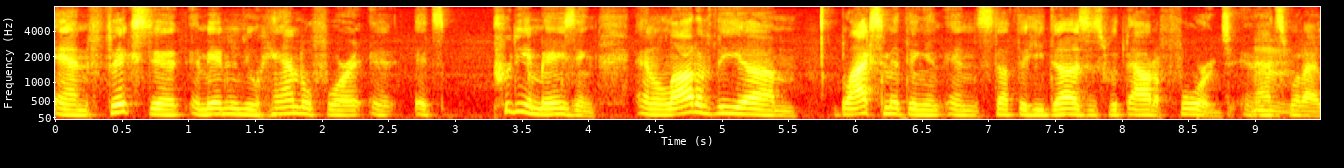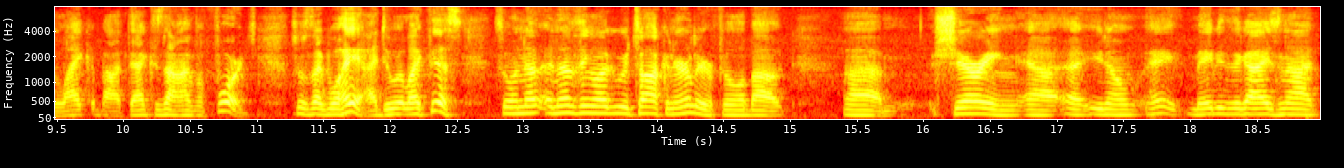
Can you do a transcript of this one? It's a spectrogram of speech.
and fixed it and made a new handle for it. it it's pretty amazing. And a lot of the um, blacksmithing and, and, stuff that he does is without a forge, and that's mm. what I like about that because I don't have a forge. So it's like, well, hey, I do it like this. So another, another thing, like we were talking earlier, Phil, about um, sharing. Uh, uh, you know, hey, maybe the guy's not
